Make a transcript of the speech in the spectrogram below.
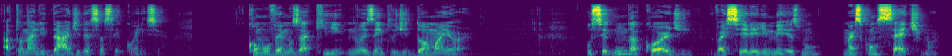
a tonalidade dessa sequência, como vemos aqui no exemplo de Dó maior. O segundo acorde vai ser ele mesmo, mas com sétima,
